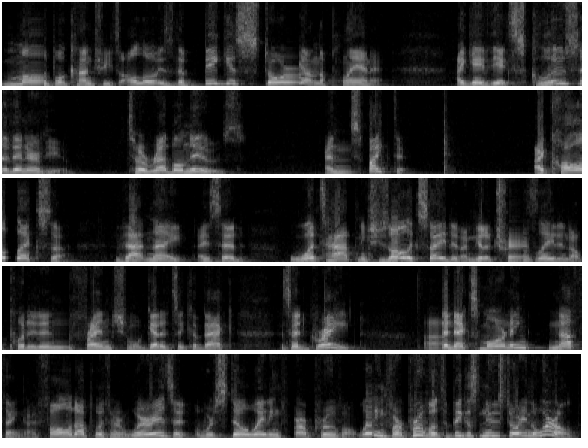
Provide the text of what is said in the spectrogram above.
multiple countries, although is the biggest story on the planet. I gave the exclusive interview to Rebel News and spiked it. I called Alexa that night. I said, What's happening? She's all excited. I'm going to translate it. I'll put it in French and we'll get it to Quebec. I said, Great. Uh, the next morning, nothing. I followed up with her. Where is it? We're still waiting for approval. Waiting for approval. It's the biggest news story in the world.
